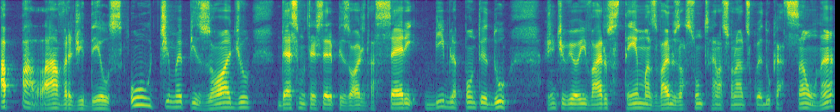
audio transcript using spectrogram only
a Palavra de Deus. Último episódio, 13 terceiro episódio da série Bíblia.edu. A gente viu aí vários temas, vários assuntos relacionados com educação, né?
